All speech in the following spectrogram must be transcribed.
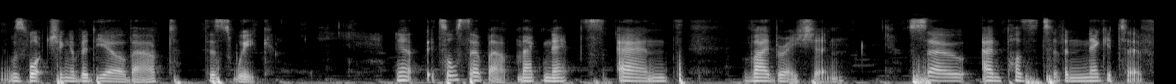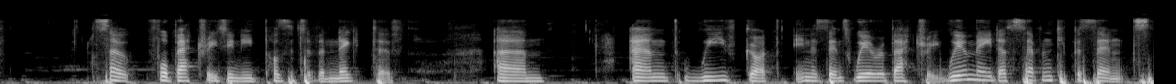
was watching a video about this week. Now, it's also about magnets and vibration. So, and positive and negative. So for batteries, you need positive and negative. Um, and we've got, in a sense, we're a battery. We're made of 70%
